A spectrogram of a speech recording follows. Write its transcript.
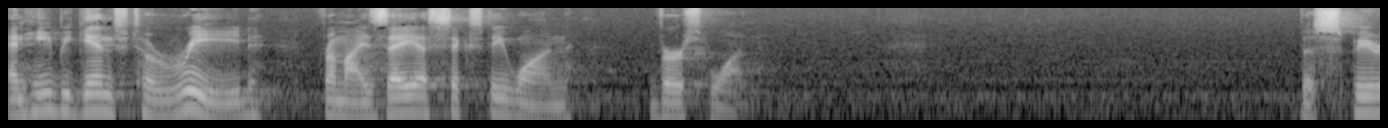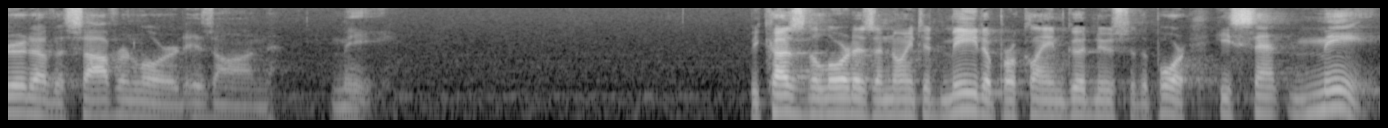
and he begins to read from Isaiah 61, verse 1. The Spirit of the sovereign Lord is on me. Because the Lord has anointed me to proclaim good news to the poor, He sent me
